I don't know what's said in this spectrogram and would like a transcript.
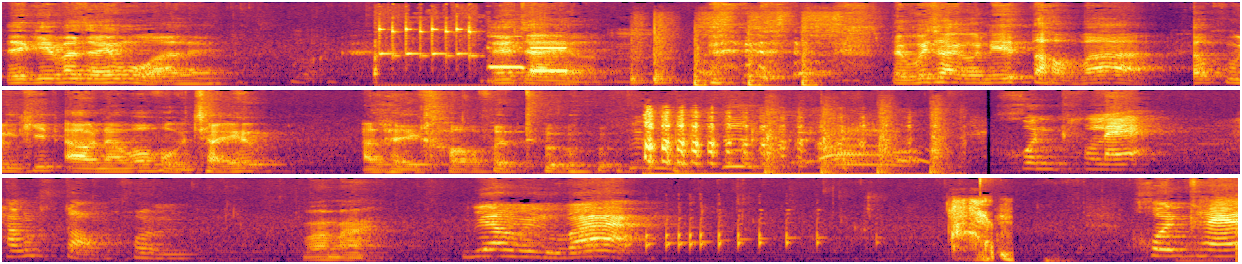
เมื่อกี้ว่าใช้หัวอะไรแน่ใจเหรอ แต่ผู้ชายคนนี้ตอบว่า แล้วคุณคิดเอานะว่าผมใช้อะไรเคาะประตู คนแคละทั้งสองคนว่ามา เรื่องมันอยู่ว่า คนแคะ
